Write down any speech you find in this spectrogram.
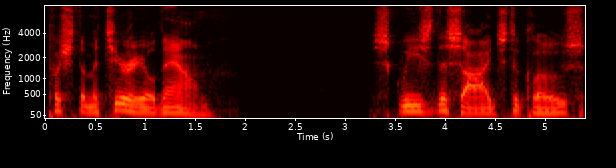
Push the material down. Squeeze the sides to close.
